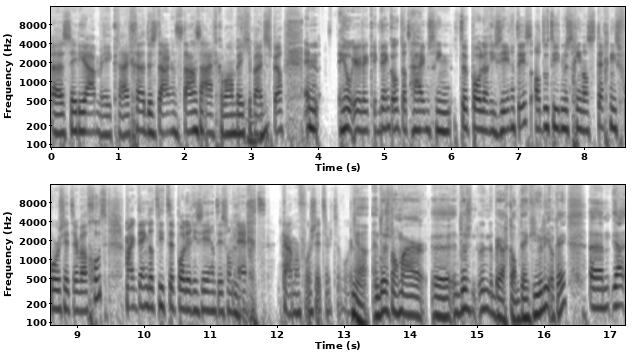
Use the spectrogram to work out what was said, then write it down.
uh, eh, CDA meekrijgen. Dus daarin staan ze eigenlijk wel een beetje mm -hmm. buitenspel. En heel eerlijk, ik denk ook dat hij misschien te polariserend is. Al doet hij het misschien als technisch voorzitter wel goed. Maar ik denk dat hij te polariserend is om mm. echt Kamervoorzitter te worden. Ja, en dus nog maar. Uh, dus de Bergkamp, denken jullie? Oké. Okay. Um, ja,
